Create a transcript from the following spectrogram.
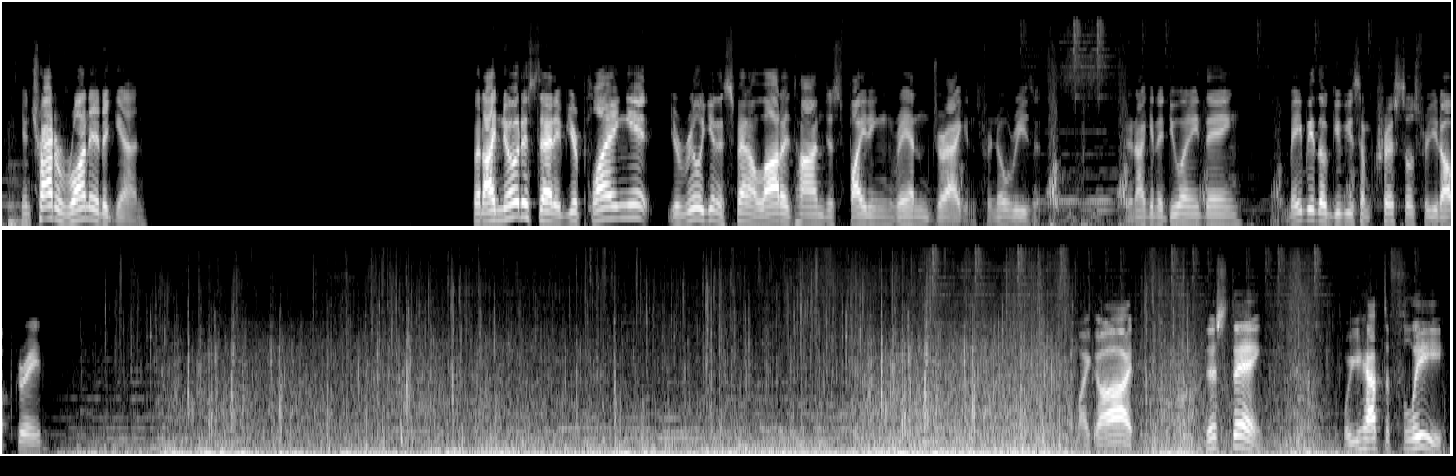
You can try to run it again. But I noticed that if you're playing it, you're really going to spend a lot of time just fighting random dragons for no reason. They're not going to do anything. Maybe they'll give you some crystals for you to upgrade. My god. This thing. Where you have to flee.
